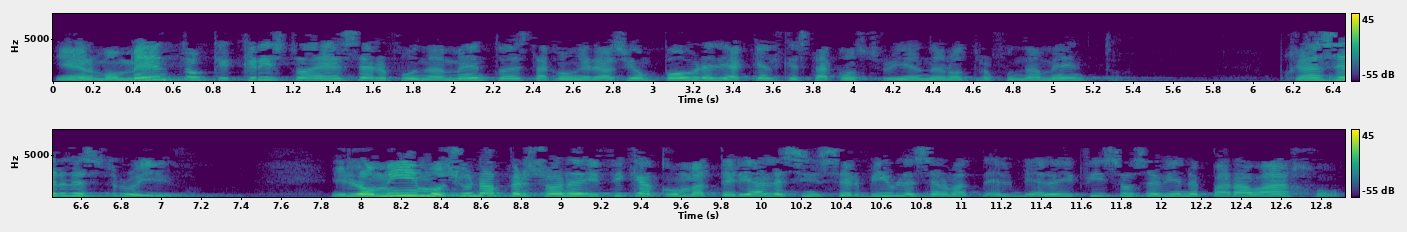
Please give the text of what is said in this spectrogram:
Y en el momento que Cristo deje ser el fundamento de esta congregación, pobre de aquel que está construyendo en otro fundamento, porque va a ser destruido. Y lo mismo, si una persona edifica con materiales inservibles, el, edificio se viene para abajo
